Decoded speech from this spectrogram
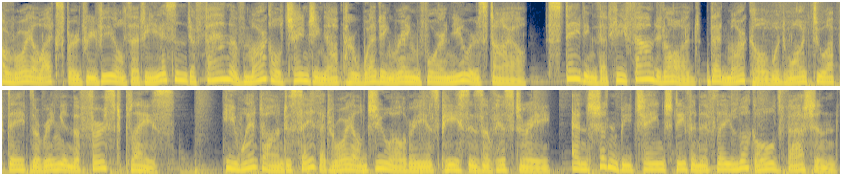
A royal expert revealed that he isn't a fan of Markle changing up her wedding ring for a newer style, stating that he found it odd that Markle would want to update the ring in the first place. He went on to say that royal jewelry is pieces of history, and shouldn't be changed even if they look old-fashioned.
